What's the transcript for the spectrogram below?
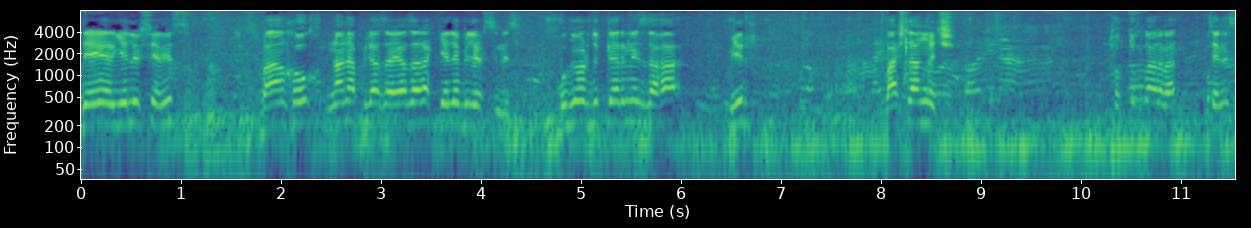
değer gelirseniz Bangkok Nana Plaza yazarak gelebilirsiniz. Bu gördükleriniz daha bir başlangıç. Tuktuklar var. Seniz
